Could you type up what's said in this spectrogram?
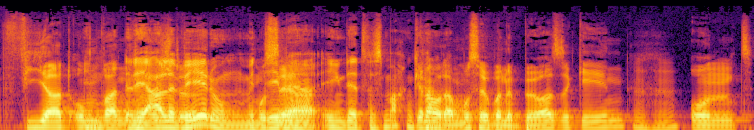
Fiat umwandeln in reale möchte, Währung, mit dem er, er, irgendetwas machen genau, kann. Genau, da muss er über eine Börse gehen mhm. und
